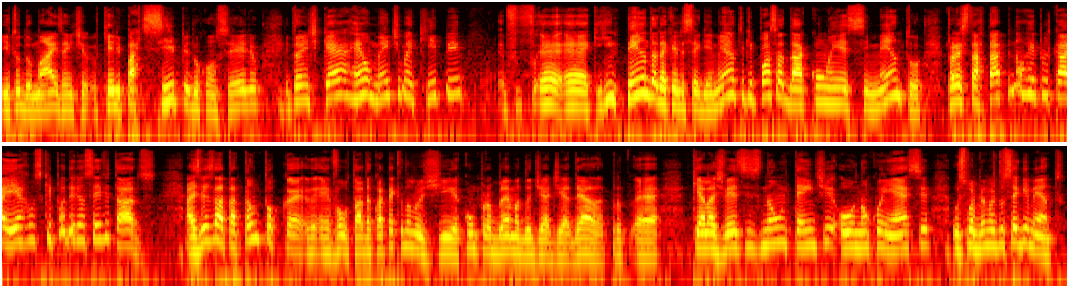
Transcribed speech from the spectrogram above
e tudo mais, a gente, que ele participe do conselho. Então a gente quer realmente uma equipe é, é, que entenda daquele segmento e que possa dar conhecimento para a startup não replicar erros que poderiam ser evitados. Às vezes ela está tão é, é, voltada com a tecnologia, com o problema do dia a dia dela, é, que ela às vezes não entende ou não conhece os problemas do segmento.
